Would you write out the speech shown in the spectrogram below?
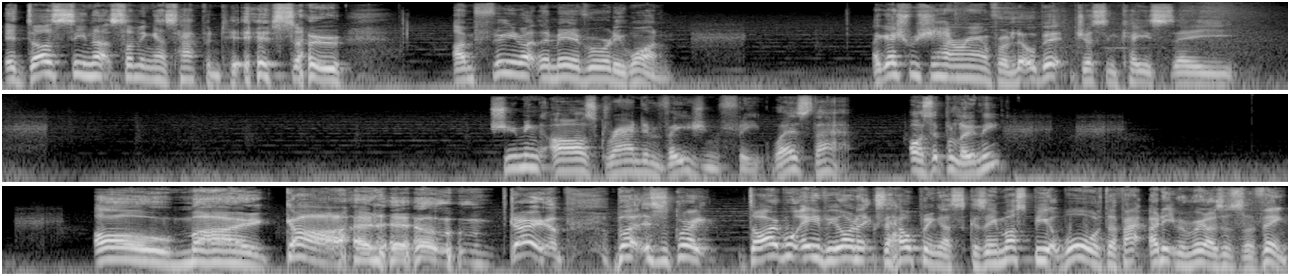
It does seem that something has happened here, so I'm feeling like they may have already won. I guess we should hang around for a little bit just in case they Assuming R's Grand Invasion Fleet. Where's that? Oh, is it below me? Oh my god! Oh, damn! But this is great. Diable Avionics are helping us because they must be at war with the fact I didn't even realize this was a thing.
